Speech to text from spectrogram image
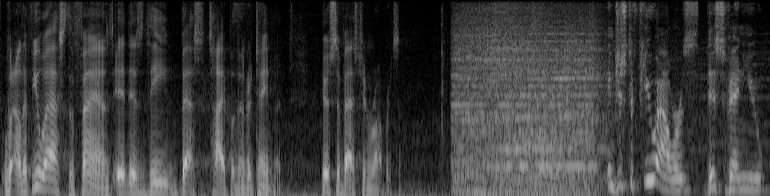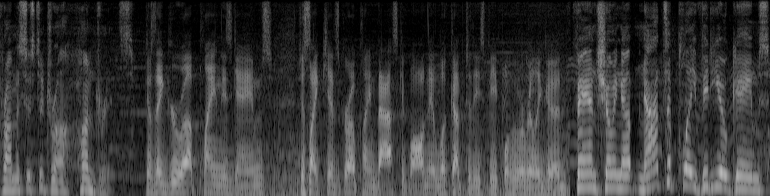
Well, if you ask the fans, it is the best type of entertainment. Here's Sebastian Robertson. In just a few hours, this venue promises to draw hundreds. Because they grew up playing these games, just like kids grow up playing basketball, and they look up to these people who are really good. Fans showing up not to play video games,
